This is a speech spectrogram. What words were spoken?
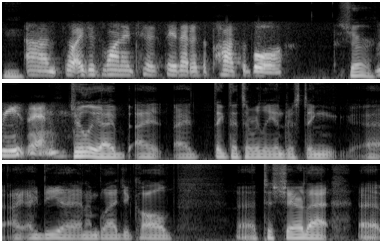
Hmm. Um, so I just wanted to say that as a possible sure reason. Julie, I I, I think that's a really interesting uh, idea, and I'm glad you called. Uh, to share that. Uh,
